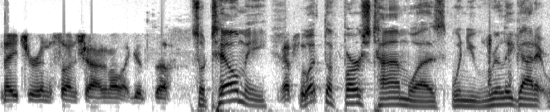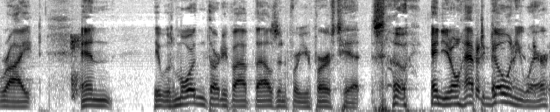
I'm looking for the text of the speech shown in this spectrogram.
nature and the sunshine and all that good stuff. So tell me what the first time was when you really got it right, and it was more than thirty-five thousand for your first hit. So, and you don't have to go anywhere.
